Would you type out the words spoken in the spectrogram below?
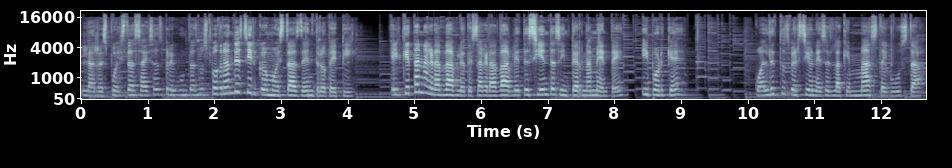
Las respuestas a esas preguntas nos podrán decir cómo estás dentro de ti, el qué tan agradable o desagradable te sientes internamente y por qué. ¿Cuál de tus versiones es la que más te gusta?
